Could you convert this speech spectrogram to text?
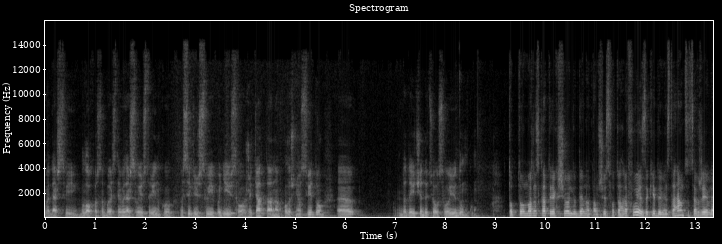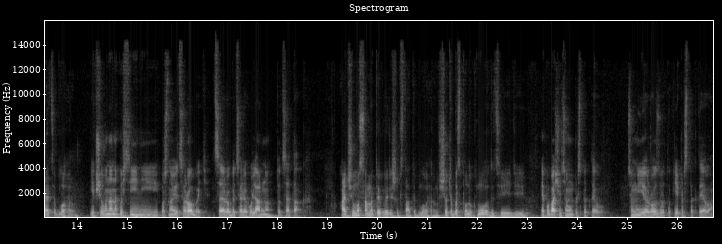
ведеш свій блог особистий, ведеш свою сторінку, висвітлюєш свої події свого життя та навколишнього світу, е, додаючи до цього свою думку. Тобто, можна сказати, якщо людина там щось фотографує, закидує в інстаграм, то це вже є блогером. Якщо вона на постійній основі це робить, це робиться регулярно, то це так. А чому саме ти вирішив стати блогером? Що тебе спонукнуло до цієї дії? Я побачив в цьому перспективу. В цьому є розвиток, є перспектива.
